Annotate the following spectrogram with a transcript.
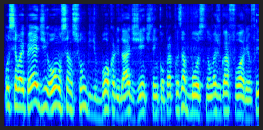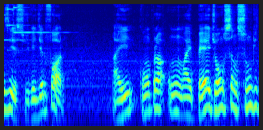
o seu iPad ou um Samsung de boa qualidade, gente, tem que comprar coisa boa, senão vai jogar fora. Eu fiz isso, joguei dinheiro fora. Aí compra um iPad ou um Samsung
